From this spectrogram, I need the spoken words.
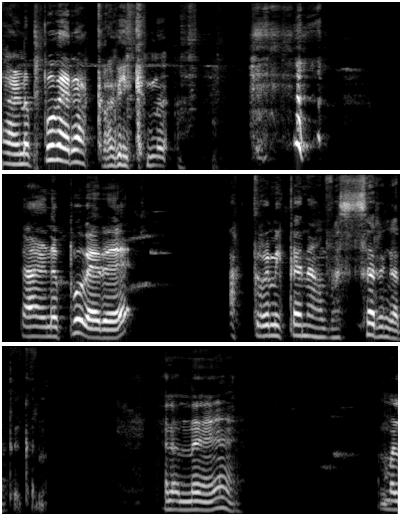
തണുപ്പ് വരെ ആക്രമിക്കുന്നു. തണുപ്പ് വരെ ആക്രമിക്കാൻ അവസരം കാത്തിക്കുന്നു ഞാനൊന്ന് നമ്മൾ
